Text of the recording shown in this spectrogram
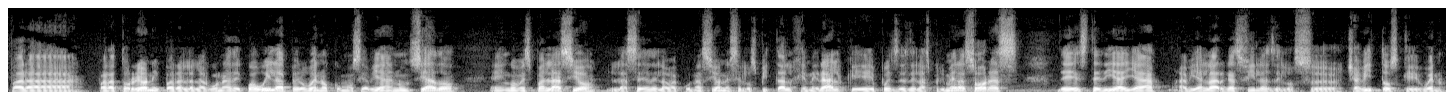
para, para Torreón y para la laguna de Coahuila, pero bueno, como se había anunciado en Gómez Palacio, la sede de la vacunación es el Hospital General, que pues desde las primeras horas de este día ya había largas filas de los eh, chavitos que bueno,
